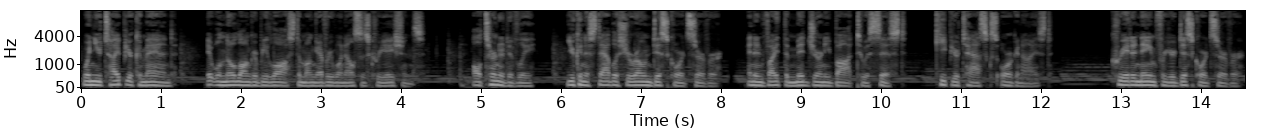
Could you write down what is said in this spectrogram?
When you type your command, it will no longer be lost among everyone else's creations. Alternatively, you can establish your own Discord server and invite the Midjourney bot to assist, keep your tasks organized. Create a name for your Discord server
